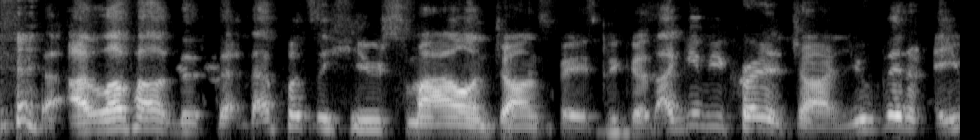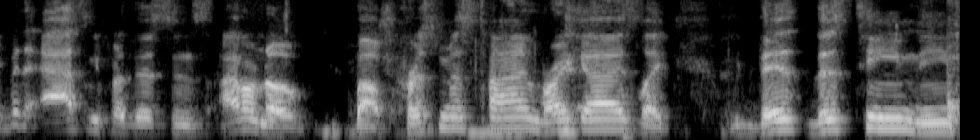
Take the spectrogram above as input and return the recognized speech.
I love how th- that puts a huge smile on John's face because I give you credit, John. You've been you've been asking for this since I don't know about Christmas time, right, guys? Like this this team needs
